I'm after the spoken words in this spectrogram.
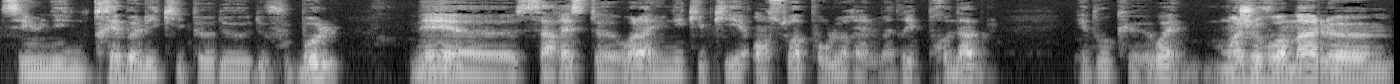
c'est une, une très belle équipe de, de football, mais euh, ça reste euh, voilà une équipe qui est en soi pour le Real Madrid prenable. Et donc ouais, moi je vois mal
